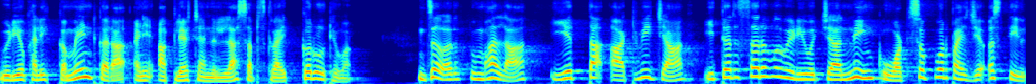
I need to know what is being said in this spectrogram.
व्हिडिओ खाली कमेंट करा आणि आपल्या चॅनलला सबस्क्राईब करून ठेवा. जर तुम्हाला इयत्ता आठवीच्या इतर सर्व व्हिडिओच्या लिंक व्हॉट्सअपवर पाहिजे असतील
